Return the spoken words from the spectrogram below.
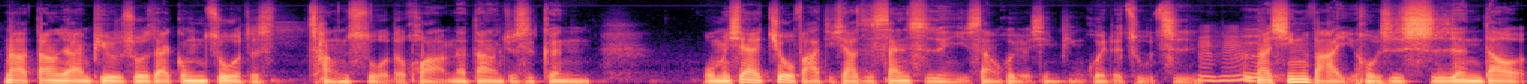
那当然，譬如说在工作的场所的话，那当然就是跟我们现在旧法底下是三十人以上会有性平会的组织。嗯、那新法以后是十人到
